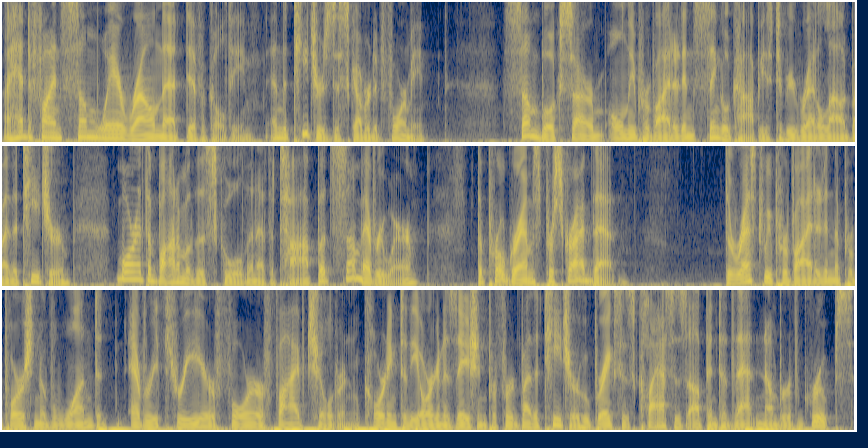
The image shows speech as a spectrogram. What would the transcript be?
I had to find some way around that difficulty, and the teachers discovered it for me. Some books are only provided in single copies to be read aloud by the teacher, more at the bottom of the school than at the top, but some everywhere. The programs prescribe that, the rest we provided in the proportion of one to every three or four or five children, according to the organization preferred by the teacher who breaks his classes up into that number of groups.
